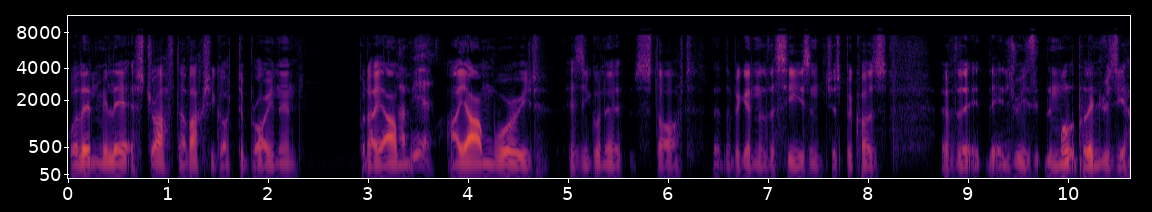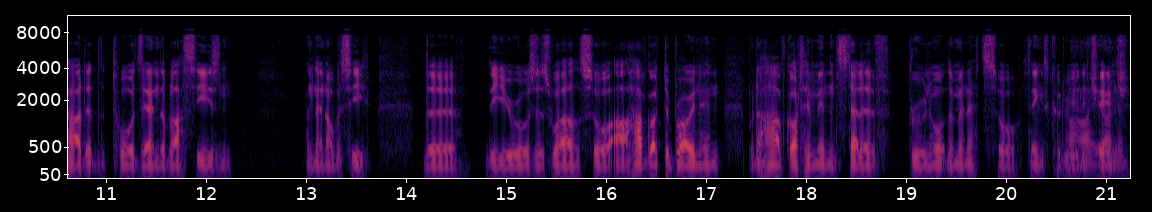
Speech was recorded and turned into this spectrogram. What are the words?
Well, in my latest draft, I've actually got De Bruyne in, but I am I am worried. Is he going to start at the beginning of the season just because of the the injuries, the multiple injuries he had at the towards the end of last season, and then obviously the the Euros as well. So I have got De Bruyne in, but I have got him in instead of Bruno at the minute. So things could really Oh, you're on the change.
